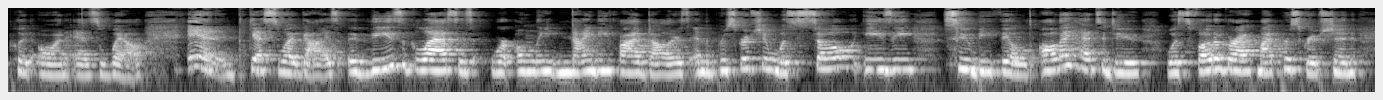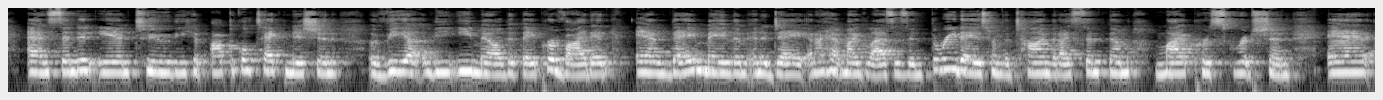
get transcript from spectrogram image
put on as well. And guess what, guys? These glasses were only $95 and the prescription was so easy to be filled. All I had to do was photograph my prescription and send it in to the hip optical technician via the email that they provided and they made them in a day. And I had my glasses in three days from the time that I sent them my prescription. And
